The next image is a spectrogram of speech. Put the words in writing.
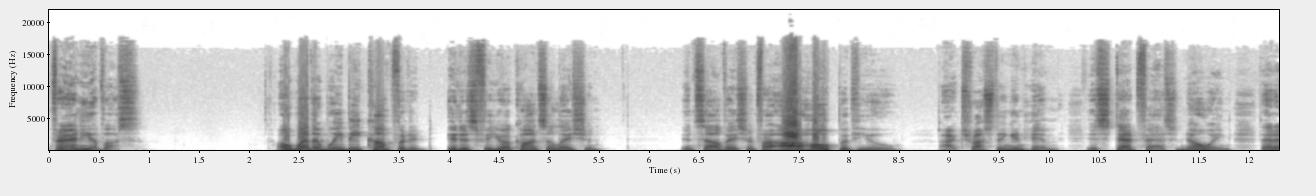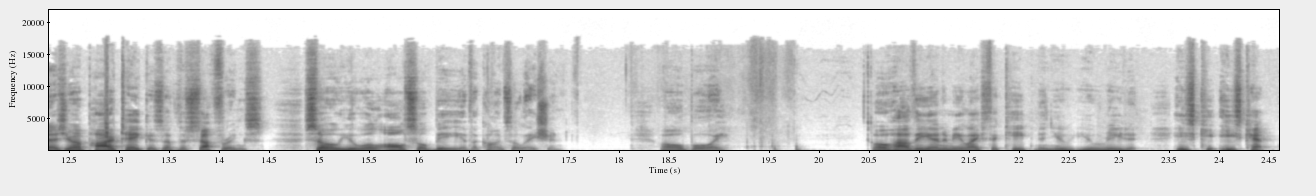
For any of us. Or whether we be comforted, it is for your consolation in salvation. For our hope of you, our trusting in Him, is steadfast, knowing that as you're partakers of the sufferings, so you will also be of the consolation. Oh boy. Oh, how the enemy likes to keep, and you, you read it. He's, he's kept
